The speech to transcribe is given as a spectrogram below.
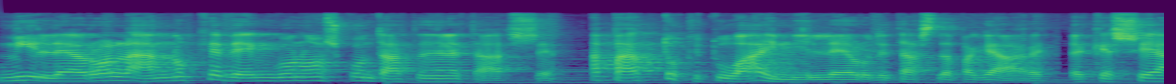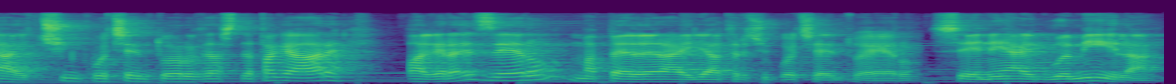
1.000 euro all'anno che vengono scontate nelle tasse, a patto che tu hai 1.000 euro di tasse da pagare, perché se hai 500 euro di tasse da pagare, pagherai zero ma perderai gli altri 500 euro. Se ne hai 2.000 2000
